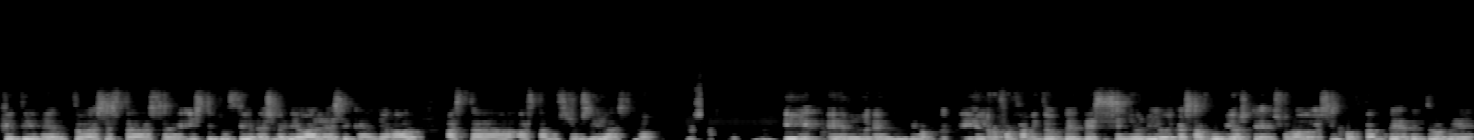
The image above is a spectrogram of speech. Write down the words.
que tienen todas estas instituciones medievales y que han llegado hasta, hasta nuestros días, ¿no? Y el, el, reforzamiento de, ese señorío de Casarrubios, que es uno es importante dentro de,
